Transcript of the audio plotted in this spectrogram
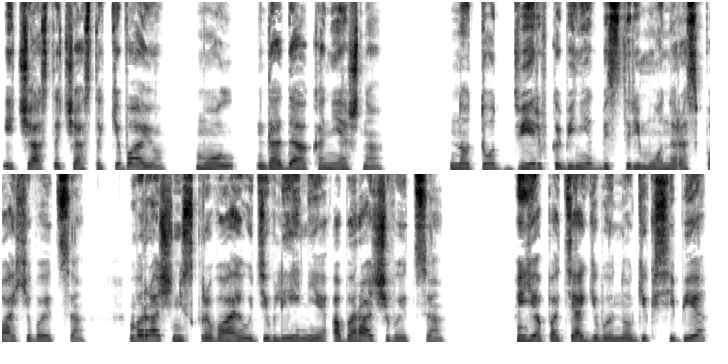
и часто-часто киваю, мол, да-да, конечно. Но тут дверь в кабинет бесцеремонно распахивается. Врач, не скрывая удивления, оборачивается. Я подтягиваю ноги к себе,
